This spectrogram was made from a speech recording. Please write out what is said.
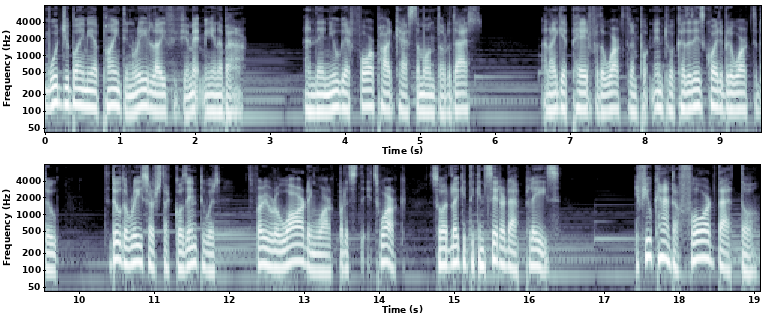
Would you buy me a pint in real life if you met me in a bar? And then you get four podcasts a month out of that. And I get paid for the work that I'm putting into it because it is quite a bit of work to do. To do the research that goes into it, it's very rewarding work, but it's, it's work. So I'd like you to consider that, please. If you can't afford that, though,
